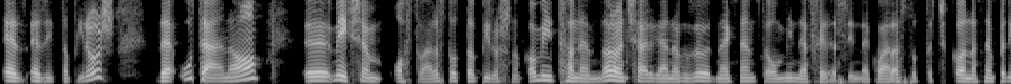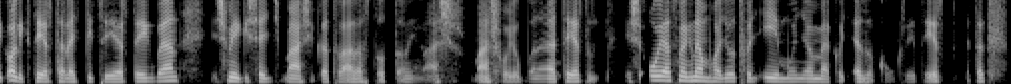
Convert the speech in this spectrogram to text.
ez, ez itt a piros, de utána mégsem azt választotta pirosnak, amit, hanem narancsárgának, zöldnek, nem tudom, mindenféle színnek választotta, csak annak nem pedig alig tért el egy pici értékben, és mégis egy másikat választotta, ami más, máshol jobban eltért, és olyat meg nem hagyott, hogy én mondjam meg, hogy ez a konkrét ért. Tehát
